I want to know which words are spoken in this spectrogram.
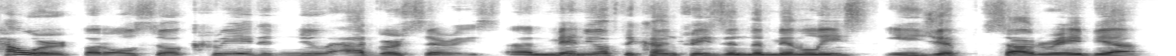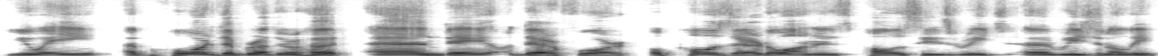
power, but also created new adversaries. Uh, many of the countries in the Middle East, Egypt, Saudi Arabia, UAE, abhor the Brotherhood, and they therefore oppose Erdogan and his policies reg- uh, regionally.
